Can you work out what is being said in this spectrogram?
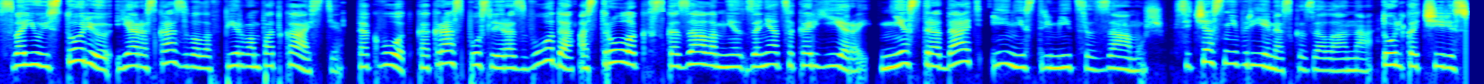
свою историю я рассказывала в первом подкасте. Так вот, как раз после развода астролог сказала мне заняться карьерой, не страдать и не стремиться замуж. Сейчас не время, сказала она, только через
